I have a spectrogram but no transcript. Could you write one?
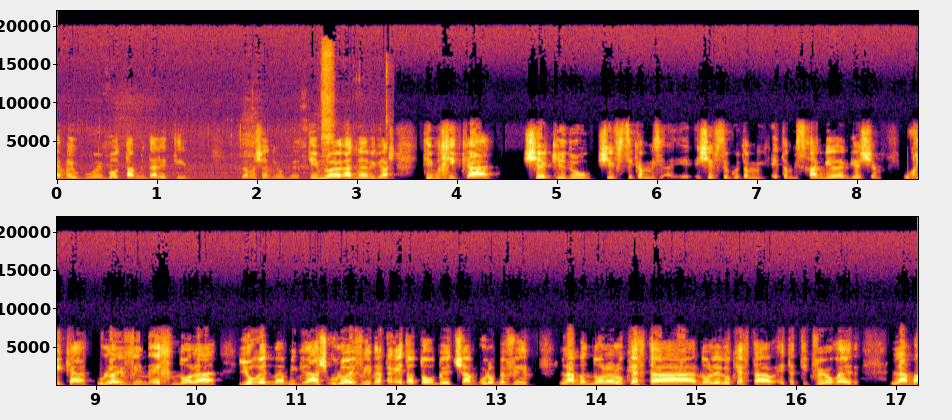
הם היו גרועים באותה מידה לטים. זה מה שאני אומר. טים לא ירד מהמגרש. טים חיכה שיגידו שהפסיק, שהפסיקו את המשחק בגלל הגשם. הוא חיכה, הוא לא הבין איך נולה יורד מהמגרש, הוא לא הבין, אתה ראית אותו עומד שם והוא לא מבין. למה נולה לוקח את, ה... נולה לוקח את, ה... את התיק ויורד? למה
